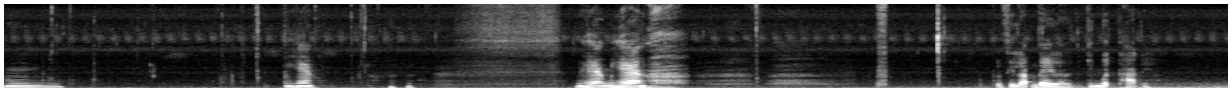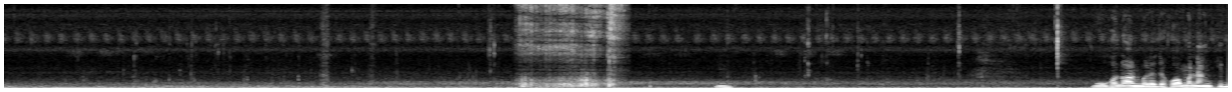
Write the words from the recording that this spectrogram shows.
อืมมีแห้ง มีแห้งมีแห้งก็สิรับได้ล่ะกินมดถาดนี่มหมูเขานอนมาเลยแต่พอมานั่งกิน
